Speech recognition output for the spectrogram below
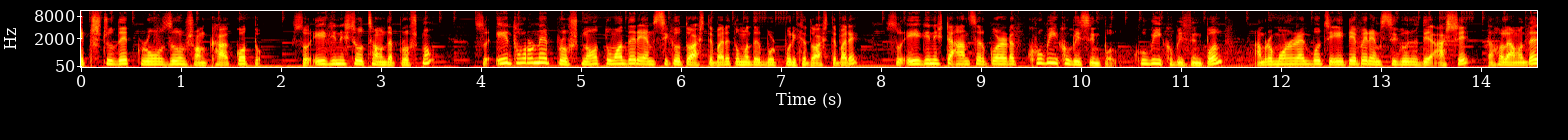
এক্স টুতে ক্রোমোজোম সংখ্যা কত? সো এই জিনিসটা হচ্ছে আমাদের প্রশ্ন। সো এই ধরনের প্রশ্ন তোমাদের এমসিকিউ তো আসতে পারে, তোমাদের বোর্ড পরীক্ষা তো আসতে পারে। সো এই জিনিসটা আনসার করাটা খুবই খুবই সিম্পল খুবই খুবই সিম্পল আমরা মনে রাখব যে এই টাইপের এমসিকিউ যদি আসে, তাহলে আমাদের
